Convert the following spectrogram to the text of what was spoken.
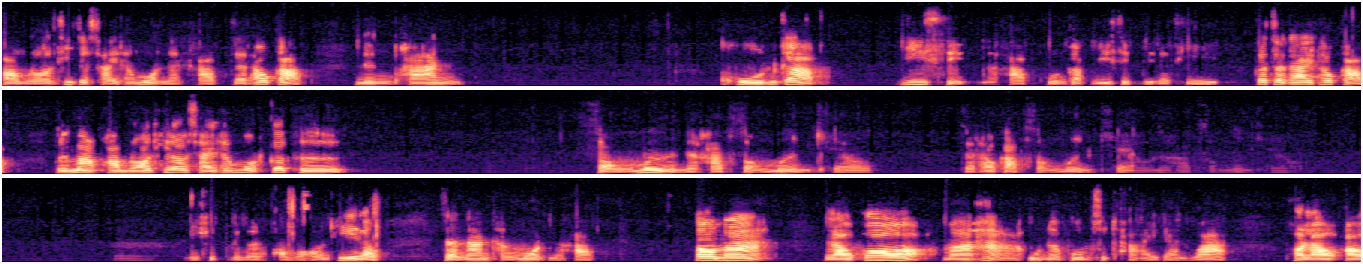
ความร้อนที่จะใช้ทั้งหมดนะครับ จะเท่ากับ 1,000 คูณกับ 20 นะครับ คูณกับ 20 วินาที ก็จะได้เท่ากับปริมาณความร้อนที่เราใช้ทั้งหมดก็คือ 20,000 นะครับ 20,000 แคล จะเท่ากับ 20,000 แคลนะครับ 20,000 แคลอ่านี่คือปริมาณความร้อนที่เราจะนั่นทั้งหมดนะครับ ต่อมาเราก็มาหาอุณหภูมิสุดท้ายกันว่า พอเราเอา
